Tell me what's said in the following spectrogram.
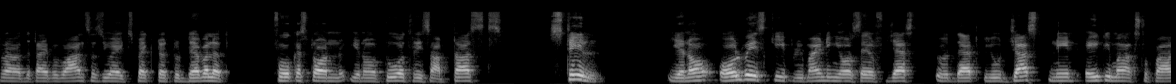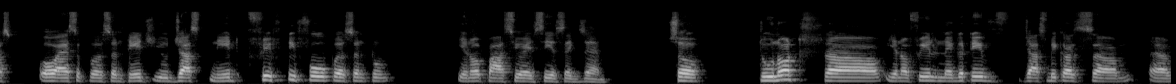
uh, the type of answers you are expected to develop focused on you know two or three subtasks still you know always keep reminding yourself just uh, that you just need 80 marks to pass or as a percentage you just need 54% to you know pass your SCS exam. So do not uh, you know feel negative just because um, uh,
